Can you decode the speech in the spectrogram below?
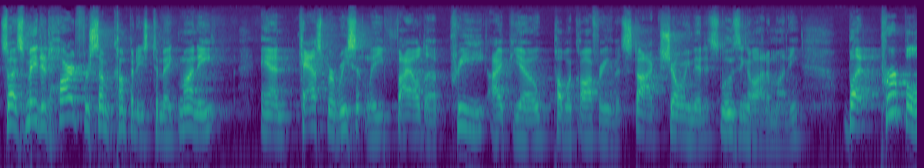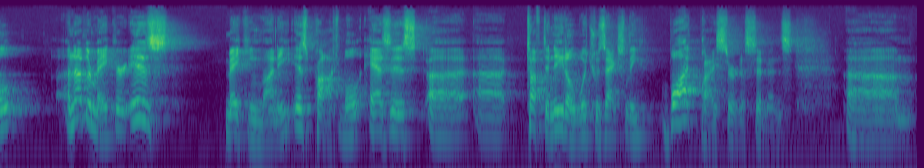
So it's made it hard for some companies to make money And Casper recently filed a pre IPO public offering of its stock showing that it's losing a lot of money. But Purple, another maker, is making money, is profitable, as is uh, uh, Needle, which was actually bought by Serta Simmons. Um,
